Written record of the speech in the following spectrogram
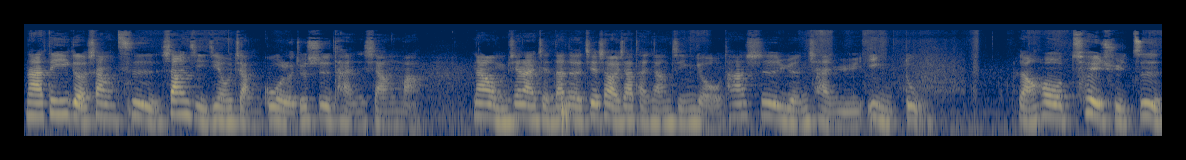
那第一个，上次上一集已经有讲过了，就是檀香嘛。那我们先来简单的介绍一下檀香精油，它是原产于印度，然后萃取自。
